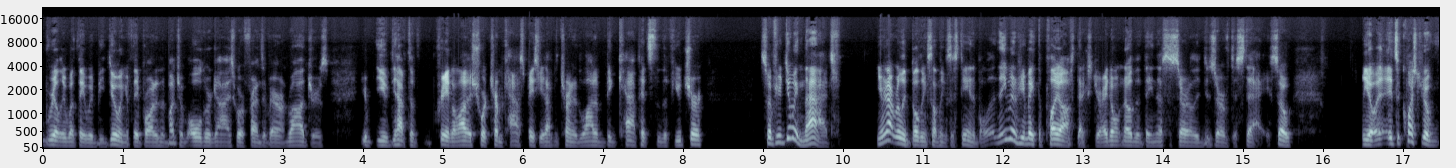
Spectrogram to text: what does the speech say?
really what they would be doing if they brought in a bunch of older guys who are friends of Aaron Rodgers. You, would have to create a lot of short term cap space. You'd have to turn a lot of big cap hits to the future. So if you're doing that, you're not really building something sustainable. And even if you make the playoffs next year, I don't know that they necessarily deserve to stay. So, you know, it's a question of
